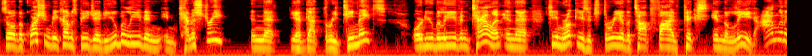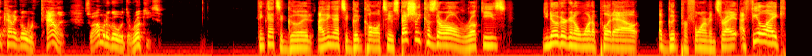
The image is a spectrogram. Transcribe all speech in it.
So the question becomes, PJ, do you believe in in chemistry in that you have got three teammates, or do you believe in talent in that team rookies? It's three of the top five picks in the league. I'm going to kind of go with talent, so I'm going to go with the rookies. I think that's a good. I think that's a good call too, especially because they're all rookies. You know they're going to want to put out a good performance, right? I feel like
